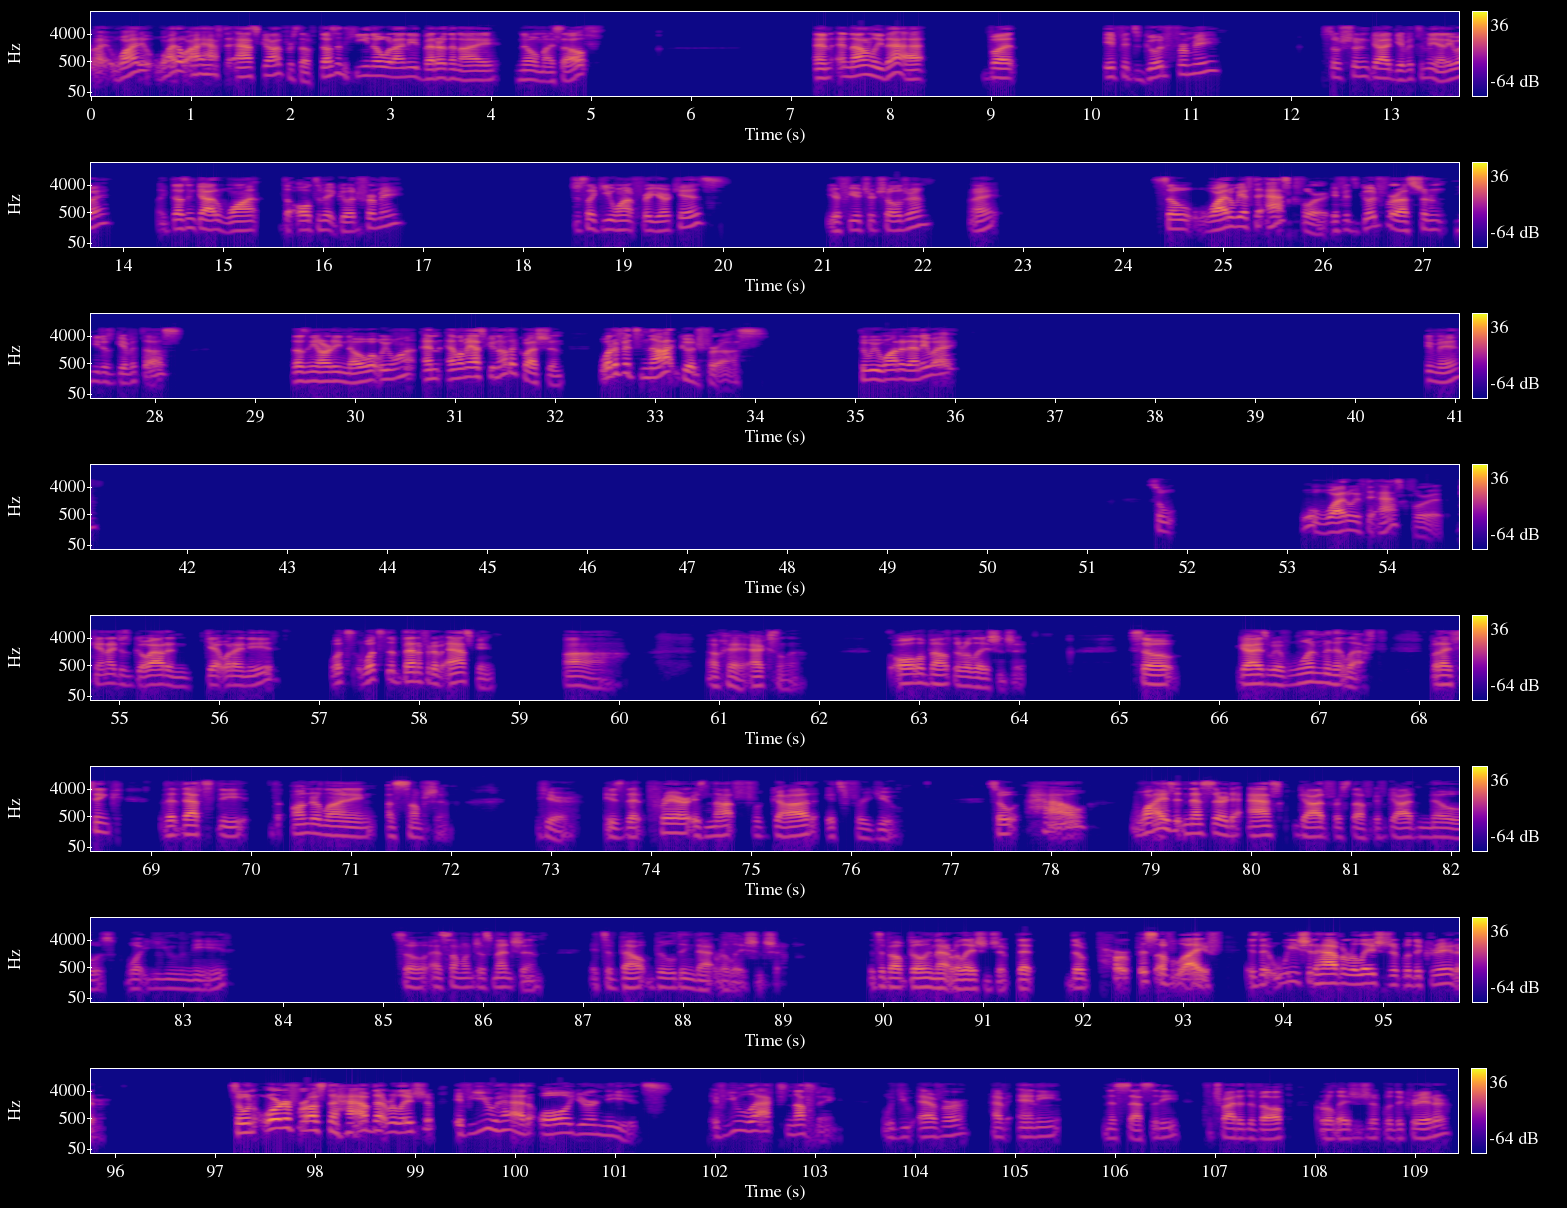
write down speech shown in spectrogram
Right. Why do why do I have to ask God for stuff? Doesn't he know what I need better than I know myself? And and not only that, but if it's good for me, so shouldn't God give it to me anyway? Like doesn't God want the ultimate good for me? Just like you want for your kids, your future children, right? So why do we have to ask for it? If it's good for us, shouldn't he just give it to us? Doesn't he already know what we want? And and let me ask you another question. What if it's not good for us? Do we want it anyway? You mean? So well, why do we have to ask for it? Can't I just go out and get what I need? What's what's the benefit of asking? Ah, okay, excellent. It's all about the relationship. So, guys, we have one minute left, but I think that that's the the underlying assumption here is that prayer is not for God, it's for you. So how why is it necessary to ask God for stuff if God knows what you need? So as someone just mentioned, it's about building that relationship. It's about building that relationship that the purpose of life is that we should have a relationship with the creator. So in order for us to have that relationship, if you had all your needs, if you lacked nothing, would you ever have any necessity to try to develop a relationship with the creator?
